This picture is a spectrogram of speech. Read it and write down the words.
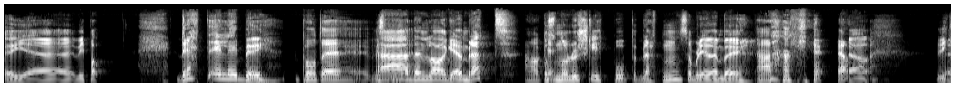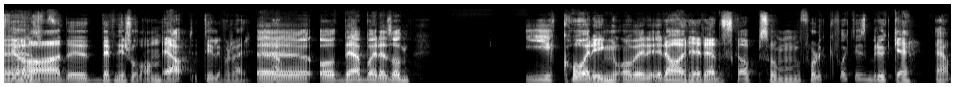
øyevippene. Brett eller bøy, på en måte? Ja, man- den lager en brett, Ah, okay. og så når du slipper opp bretten, så blir det en bøy. Ah, okay. ja. Ja. Viktig Eh, å ha definisjonene ja. tydelig for seg. Ja. Eh, og det er bare sånn I kåring over rare redskap som folk faktisk bruker. Ja.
